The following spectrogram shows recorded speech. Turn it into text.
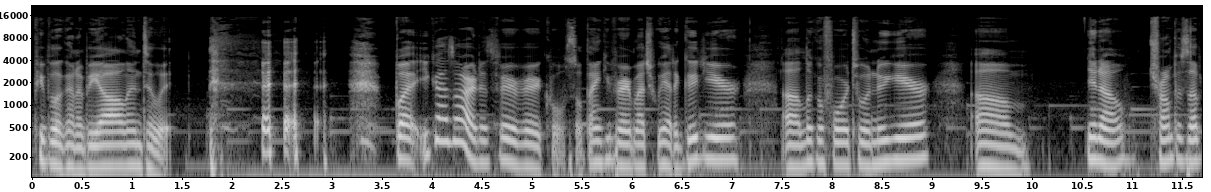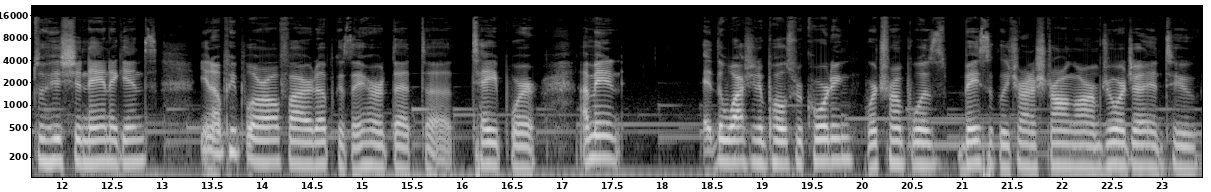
people are going to be all into it. but you guys are, and it's very, very cool. So, thank you very much. We had a good year. Uh, looking forward to a new year. Um, you know, Trump is up to his shenanigans. You know, people are all fired up because they heard that uh, tape where, I mean, the Washington Post recording where Trump was basically trying to strong arm Georgia into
